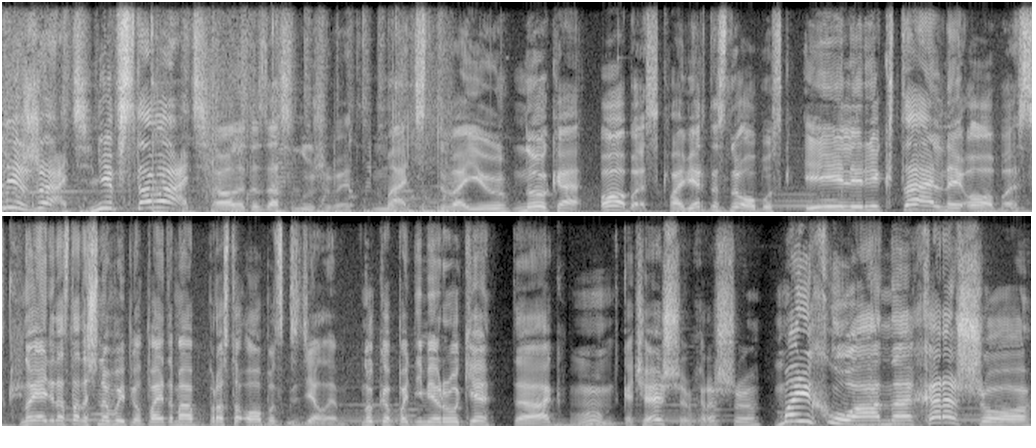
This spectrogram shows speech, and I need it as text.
Лежать, не вставать. Он это заслуживает. Мать твою. Ну-ка, обыск. Поверхностный обыск. Или ректальный обыск. Но я недостаточно выпил, поэтому просто обыск сделаем. Ну-ка, подними руки. Так, м, качаешься? Хорошо. Марихуана, хорошо.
